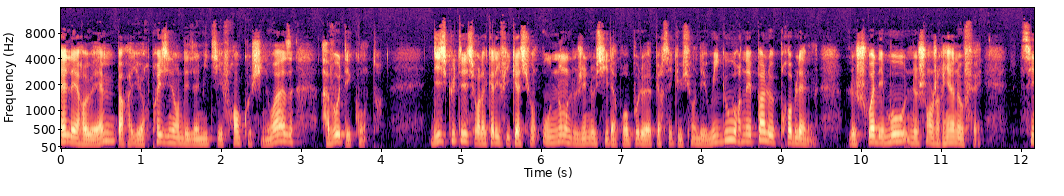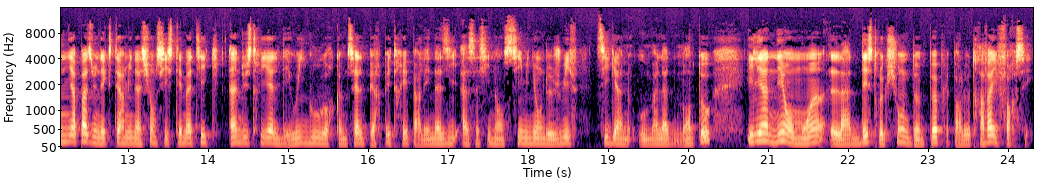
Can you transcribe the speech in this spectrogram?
LREM, par ailleurs président des amitiés franco-chinoises, a voté contre. Discuter sur la qualification ou non de génocide à propos de la persécution des Ouïghours n'est pas le problème. Le choix des mots ne change rien au fait. S'il n'y a pas une extermination systématique, industrielle des Ouïghours comme celle perpétrée par les nazis assassinant 6 millions de juifs, tziganes ou malades mentaux, il y a néanmoins la destruction d'un peuple par le travail forcé.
